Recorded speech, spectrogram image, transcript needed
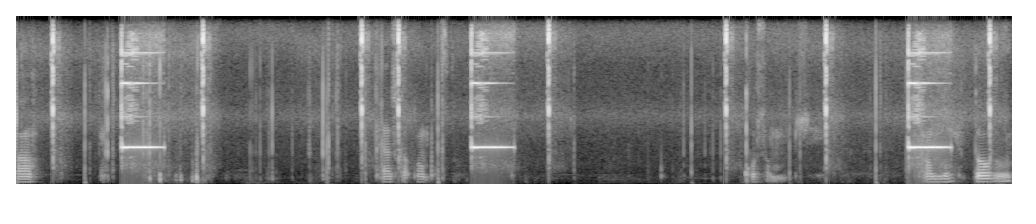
Ha. Beyaz kaplan postu. Korsan şey. Tamamdır. Doğru.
